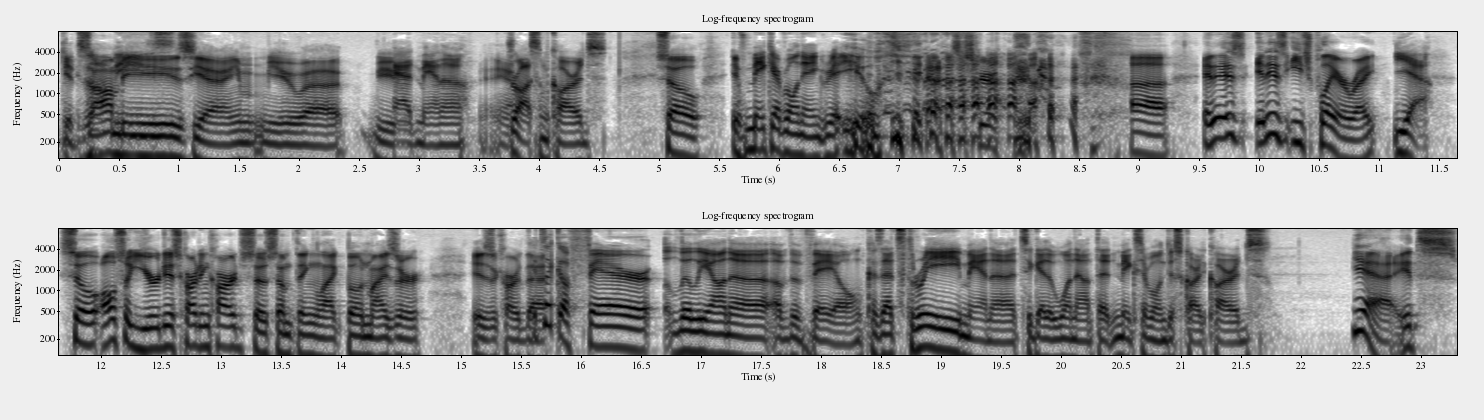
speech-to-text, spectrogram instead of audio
get zombies. Yeah, you, you uh, you Add mana, Yeah. draw some cards, So if make everyone angry at you. that's true, uh, it is it is each player, right? yeah. So also you're discarding cards. So something like Bone Miser is a card that It's like a fair Liliana of the Veil, because that's three mana to get a one out that makes everyone discard cards. yeah, it's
